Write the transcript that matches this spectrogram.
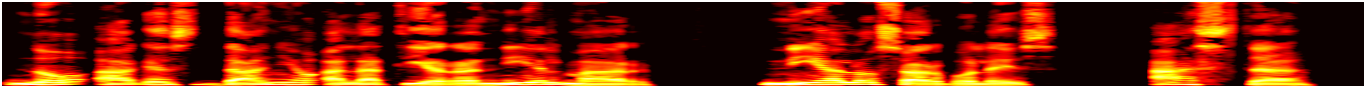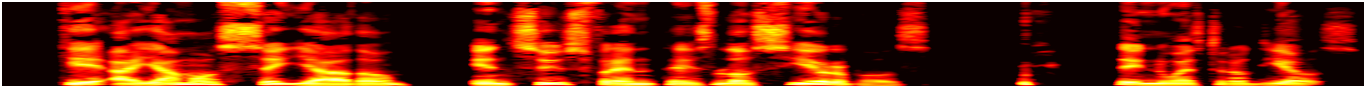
no hagas daño a la tierra ni el mar, ni a los árboles, hasta que hayamos sellado en sus frentes los siervos de nuestro Dios.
